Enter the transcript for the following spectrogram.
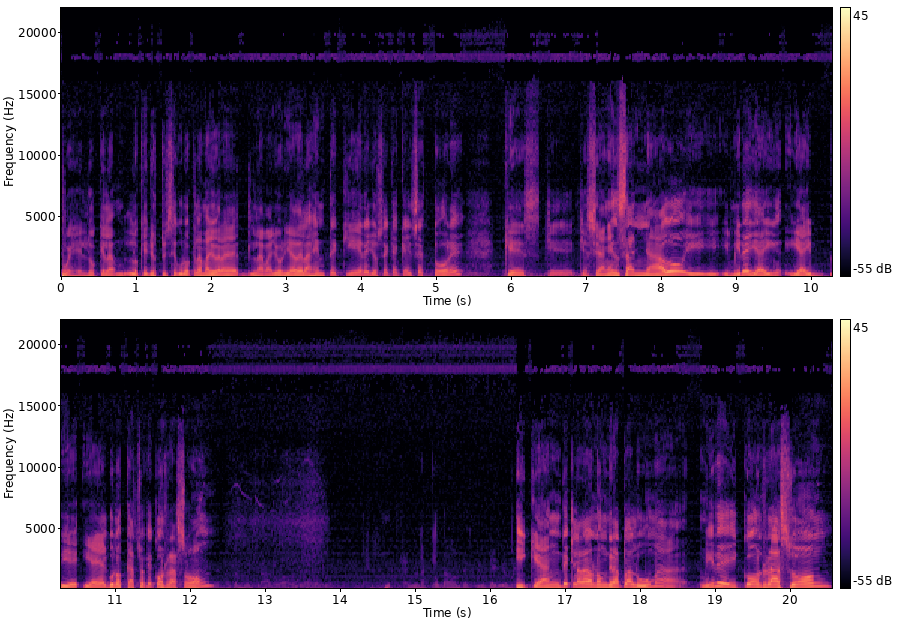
pues es lo que la- lo que yo estoy seguro que la mayoría la mayoría de la gente quiere. Yo sé que aquí hay sectores que, que, se han ensañado y, y- mire, y hay, y, hay, y hay algunos casos que con razón y que han declarado non grato a Luma. Mire, y con razón,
